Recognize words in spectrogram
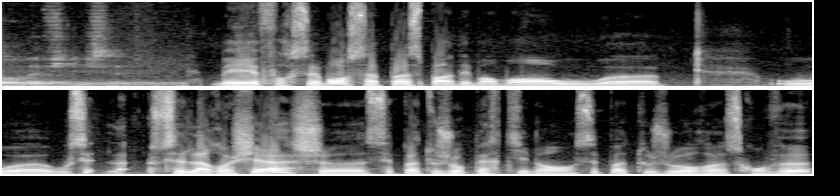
On a fini set. Mais forcément, ça passe par des moments où, euh, où, euh, où c'est de la- de recherche, euh, c'est pas toujours pertinent, c'est pas toujours euh, ce qu'on veut.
